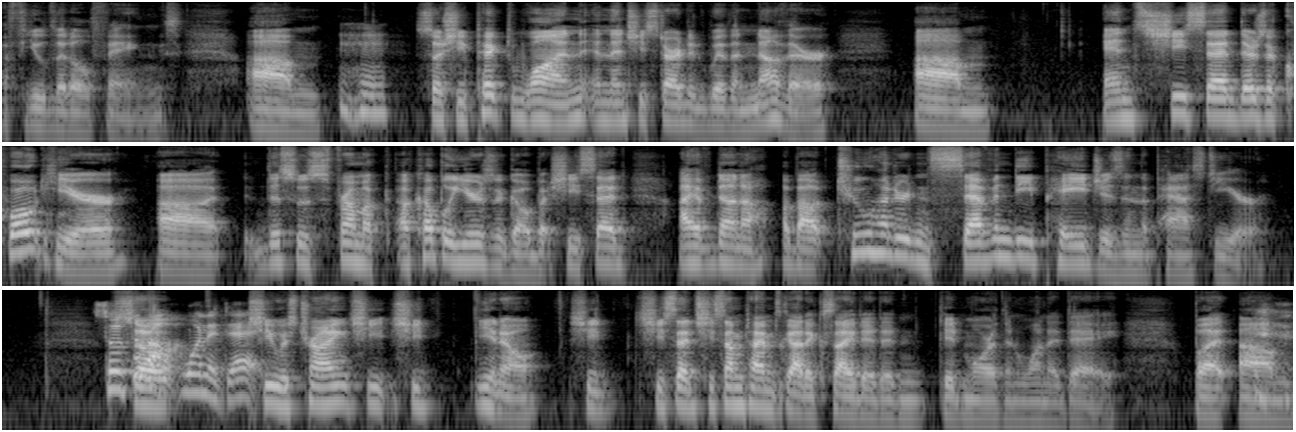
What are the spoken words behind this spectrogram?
a few little things. Um, mm-hmm. So she picked one and then she started with another. Um, and she said, "There's a quote here. Uh, this was from a, a, couple years ago, but she said I have done a, about 270 pages in the past year." So it's so about one a day. She was trying. She she you know she she said she sometimes got excited and did more than one a day, but um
